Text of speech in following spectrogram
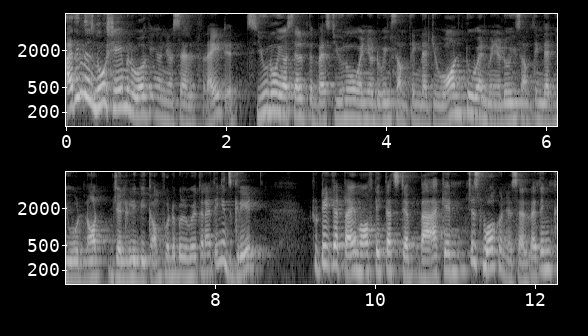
I think there's no shame in working on yourself, right? It's you know yourself the best. You know when you're doing something that you want to, and when you're doing something that you would not generally be comfortable with. And I think it's great to take that time off, take that step back, and just work on yourself. I think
